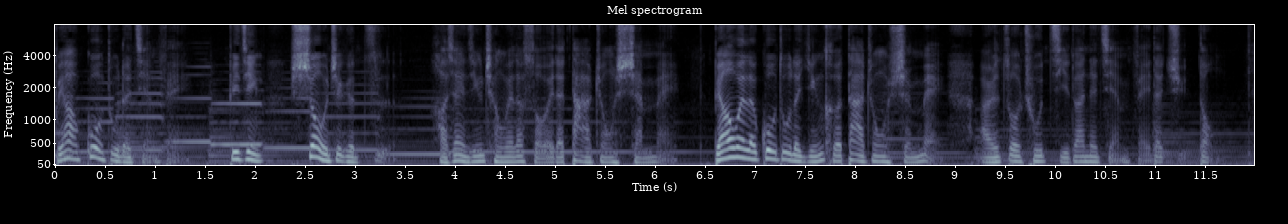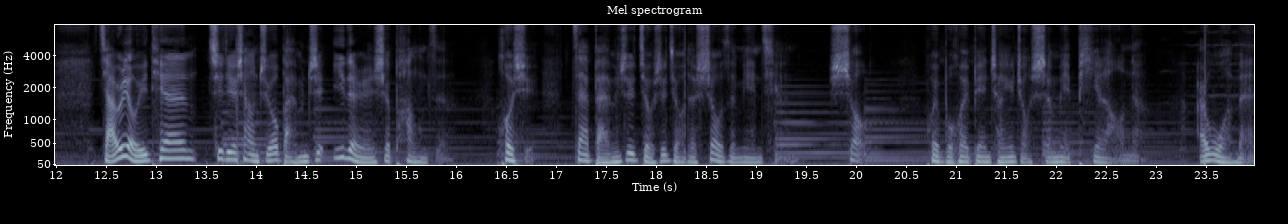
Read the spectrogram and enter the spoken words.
不要过度的减肥。毕竟“瘦”这个字，好像已经成为了所谓的大众审美。不要为了过度的迎合大众审美而做出极端的减肥的举动。假如有一天世界上只有百分之一的人是胖子，或许在百分之九十九的瘦子面前，瘦会不会变成一种审美疲劳呢？而我们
